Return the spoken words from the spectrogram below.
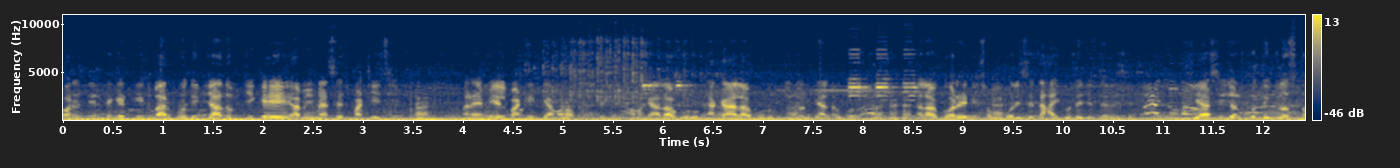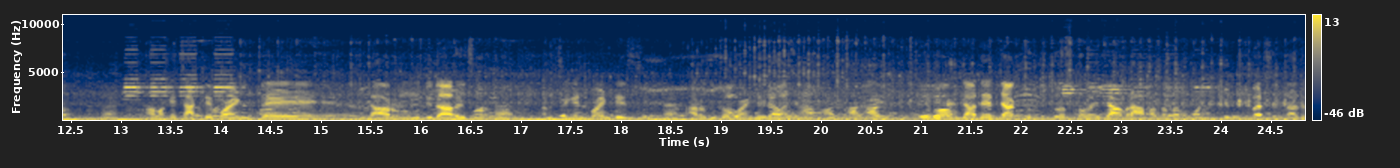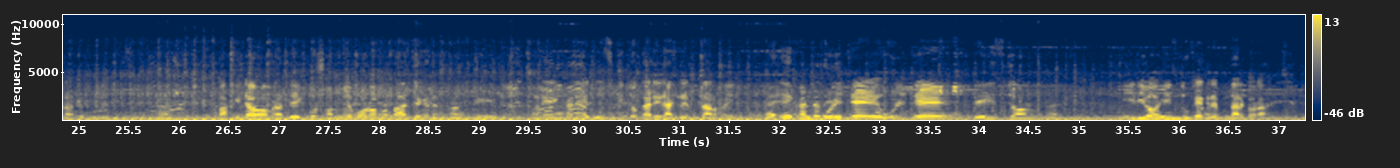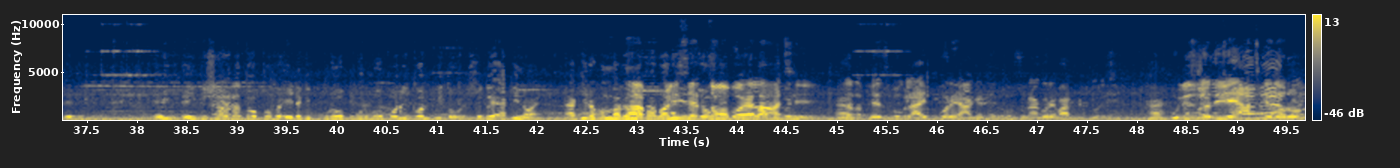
পরের দিন থেকে তিনবার প্রদীপ যাদবজিকে আমি মেসেজ পাঠিয়েছি। হ্যাঁ। মানে মেল পাঠিয়েছি আমার অফিস থেকে। আমাকে অ্যালাউ করুন একা অ্যালাউ করুন দুজনকে অ্যালাউ করুন অ্যালাউ করেনি সব পরিস্থিতি হাইকোর্টে যেতে হয়েছে। ছিয়াশি জন ক্ষতিগ্রস্ত। হ্যাঁ। আমাকে চারটে পয়েন্টে যাওয়ার অনুমতি দেওয়া হয়েছিল। হ্যাঁ। আমি সেকেন্ড পয়েন্টে এসেছি। হ্যাঁ। আরও দুটো পয়েন্টে যাব এবং যাদের যা ক্ষতিগ্রস্ত হয়েছে আমরা আপাতত ফিফটি পার্সেন্ট তাদের হাতে তুলে দিচ্ছি। হ্যাঁ। বাকিটাও আমরা দেখব। সবচেয়ে বড় কথা হচ্ছে এখানে শান্তি মানে এখানে দুষ্কৃতকারীরা গ্রেপ্তার হয়নি হ্যাঁ, এইখানটা উল্টে উল্টে তেইশ জন হ্যাঁ। নিরীহ হিন্দুকে গ্রেপ্তার করা হয়েছে। এ- এই এই বিষয়টা তো এটা কি পুরো পূর্ব পরিকল্পিত? শুধু একই নয় একই রকম ভাবে অবহেলা আছে। হ্যাঁ, এটা তো ফেসবুক লাইভ করে আগের দিন ঘোষণা করে মারপিট করেছে। হ্যাঁ। পুলিশ যদি আজকে ধরুন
